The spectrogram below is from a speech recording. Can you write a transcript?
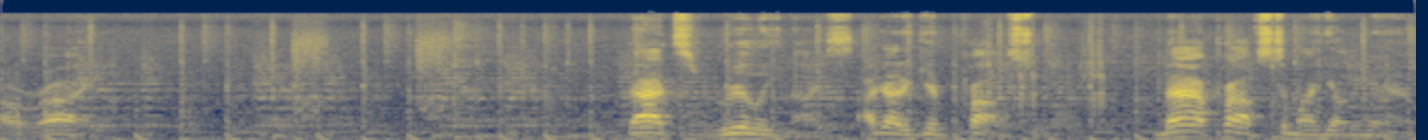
All right. That's really nice. I gotta give props to him. Mad props to my young man.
